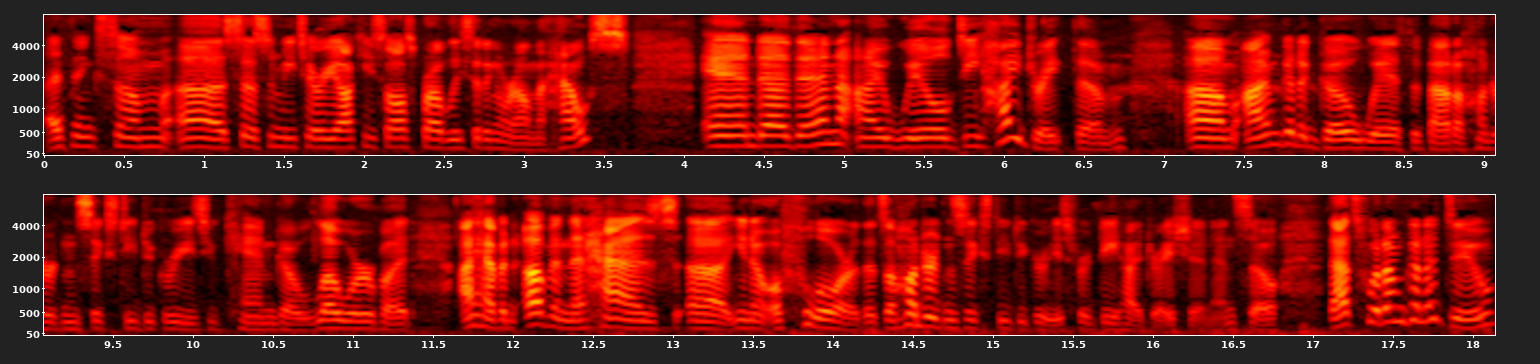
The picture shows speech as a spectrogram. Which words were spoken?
I think, some uh, sesame teriyaki sauce probably sitting around the house and uh, then I will dehydrate them. Um, I'm gonna go with about 160 degrees. You can go lower, but I have an oven that has, uh, you know, a floor that's 160 degrees for dehydration. And so that's what I'm gonna do.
